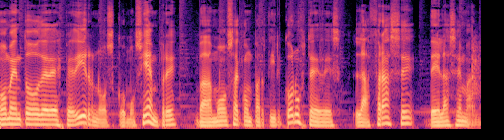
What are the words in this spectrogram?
Momento de despedirnos, como siempre, vamos a compartir con ustedes la frase de la semana.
